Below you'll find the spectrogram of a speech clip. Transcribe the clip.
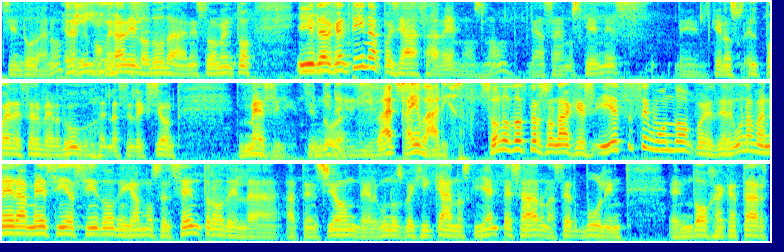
sin duda, ¿no? Sí, Nadie lo duda en este momento. Y de Argentina, pues ya sabemos, ¿no? Ya sabemos quién es, el que nos, él puede ser verdugo de la selección. Messi, sin duda. Y va, trae varios. Son los dos personajes. Y este segundo, pues de alguna manera Messi ha sido, digamos, el centro de la atención de algunos mexicanos que ya empezaron a hacer bullying en Doha, Qatar.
